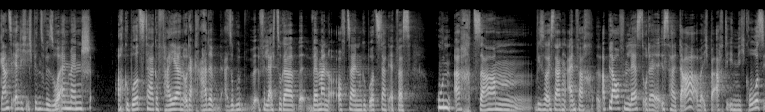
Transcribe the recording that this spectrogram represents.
ganz ehrlich, ich bin sowieso ein Mensch, auch Geburtstage feiern oder gerade, also gut, vielleicht sogar, wenn man oft seinen Geburtstag etwas unachtsam, wie soll ich sagen, einfach ablaufen lässt oder er ist halt da, aber ich beachte ihn nicht groß.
